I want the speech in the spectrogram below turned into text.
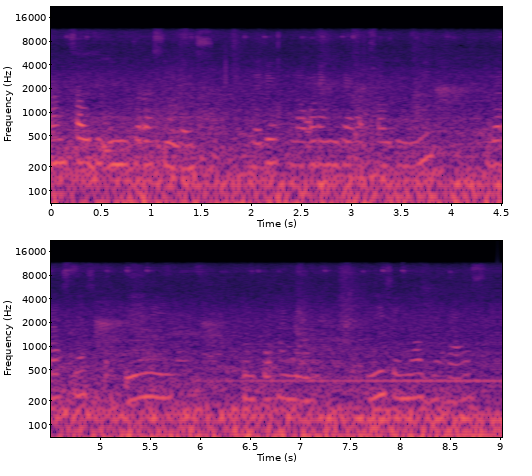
orang Saudi ini berasnya guys. Jadi kalau orang jarak Saudi ini berasnya seperti ini tumpuhannya. Ini semua beras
